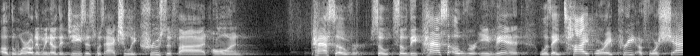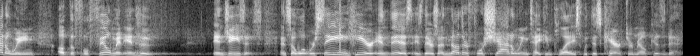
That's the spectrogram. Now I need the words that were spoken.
of the world. And we know that Jesus was actually crucified on Passover. So, so the Passover event was a type or a pre a foreshadowing of the fulfillment in who? In Jesus. And so, what we're seeing here in this is there's another foreshadowing taking place with this character, Melchizedek.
